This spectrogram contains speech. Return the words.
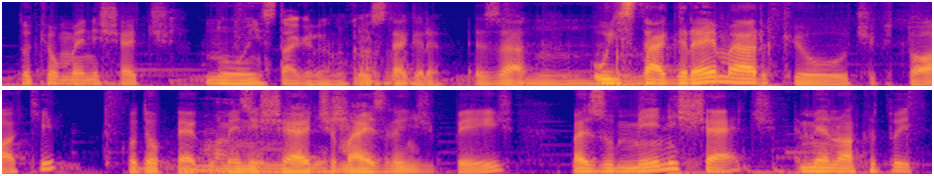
do que o ManyChat. No Instagram, no caso. No Instagram, né? exato. Uhum. O Instagram é maior que o TikTok, quando eu pego mais o ManyChat mais landing page, mas o ManyChat é menor que o Twitter.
